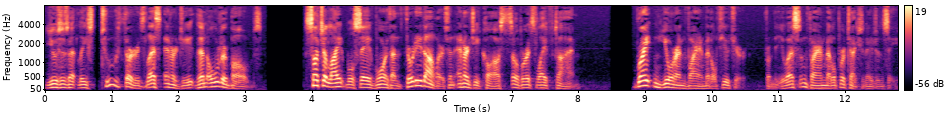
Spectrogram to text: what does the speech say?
uses at least two thirds less energy than older bulbs. Such a light will save more than $30 in energy costs over its lifetime. Brighten your environmental future from the U.S. Environmental Protection Agency.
